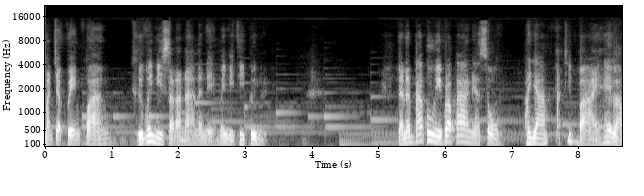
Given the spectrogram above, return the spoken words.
มันจะเคว้งคว้างคือไม่มีสารณะนั่นเองไม่มีที่พึ่งดังนั้นพระผู้มีพระภาคเนี่ยทรงพยายามอธิบายให้เรา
